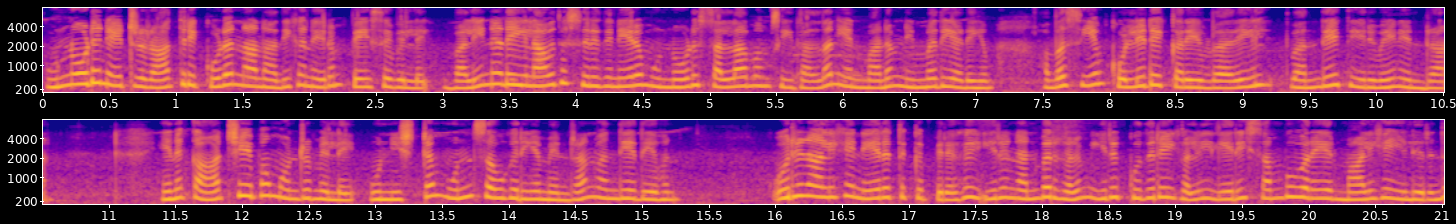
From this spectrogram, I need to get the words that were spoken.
உன்னோடு நேற்று ராத்திரி கூட நான் அதிக நேரம் பேசவில்லை. வழிநடையிலாவது சிறிது நேரம் உன்னோடு சல்லாபம் செய்தால்தான் என் மனம் நிம்மதியடையும் அவசியம் கொள்ளிடைக்கரை வரையில் வந்தே தீருவேன் என்றான். எனக்கு ஆட்சேபம் ஒன்றுமில்லை. உன் இஷ்டம் உன் சௌகரியம் என்றான் வந்தியத்தேவன். ஒரு நாளிகை நேரத்துக்குப் பிறகு இரு நண்பர்களும் இரு குதிரைகளில் ஏறி சம்புவரையர் மாளிகையிலிருந்து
